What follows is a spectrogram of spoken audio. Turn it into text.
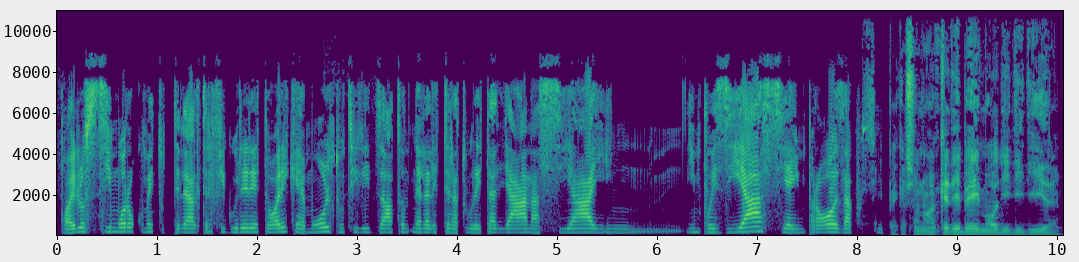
poi l'ossimoro, come tutte le altre figure retoriche, è molto utilizzato nella letteratura italiana, sia in, in poesia sia in prosa. Sì, perché sono anche dei bei modi di dire.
